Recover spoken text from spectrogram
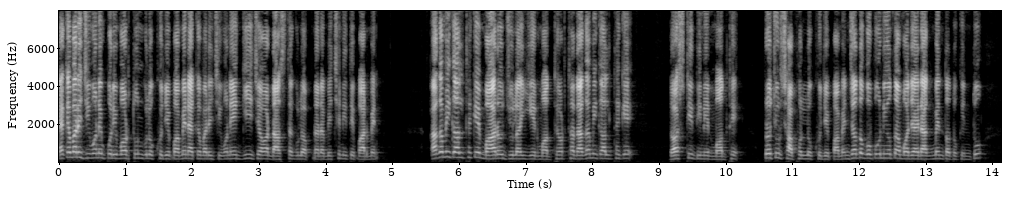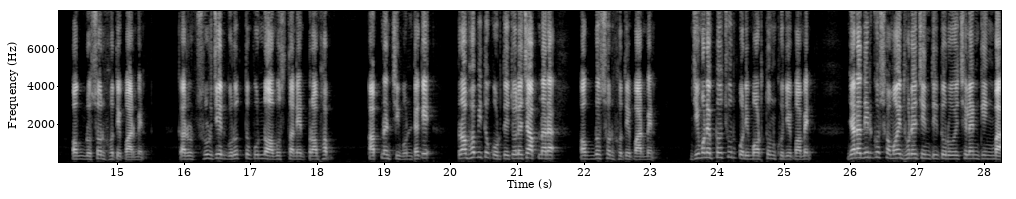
একেবারে জীবনে পরিবর্তনগুলো খুঁজে পাবেন, একেবারে জীবনে এগিয়ে যাওয়ার রাস্তাগুলো আপনারা বেছে নিতে পারবেন। আগামীকাল থেকে বারো জুলাইয়ের মধ্যে, অর্থাৎ আগামীকাল থেকে দশটি দিনের মধ্যে প্রচুর সাফল্য খুঁজে পাবেন। যত গোপনীয়তা বজায় রাখবেন, তত কিন্তু অগ্রসর হতে পারবেন। কারণ সূর্যের গুরুত্বপূর্ণ অবস্থানের প্রভাব আপনার জীবনটাকে প্রভাবিত করতে চলেছে। আপনারা অগ্রসর হতে পারবেন। জীবনে প্রচুর পরিবর্তন খুঁজে পাবেন। যারা দীর্ঘ সময় ধরে চিন্তিত রয়েছিলেন কিংবা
